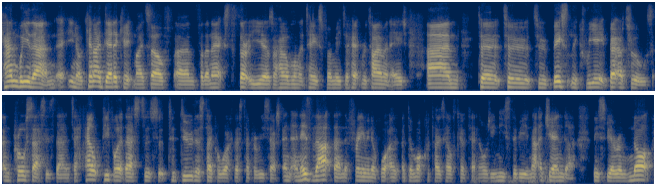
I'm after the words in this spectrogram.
Can we then, eh, you know, can I dedicate myself um, for the next 30 years or however long it takes for me to hit retirement age um, to, to, to basically create better tools and processes then to help people at this to, to do this type of work, this type of research. And, and is that then the framing of what a, a democratized healthcare technology needs to be? And that agenda needs to be around not,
